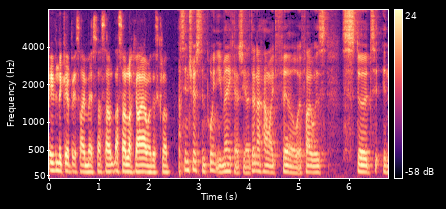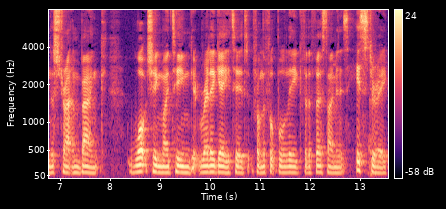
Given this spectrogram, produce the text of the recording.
even the good bits I miss. That's how that's how lucky I am with this club. It's an interesting point you make. Actually, I don't know how I'd feel if I was stood in the Stratton Bank watching my team get relegated from the Football League for the first time in its history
